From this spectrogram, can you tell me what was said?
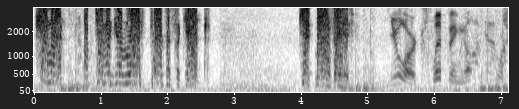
Come on! Come on! I'm your life purpose again! Get motivated! You are clipping like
